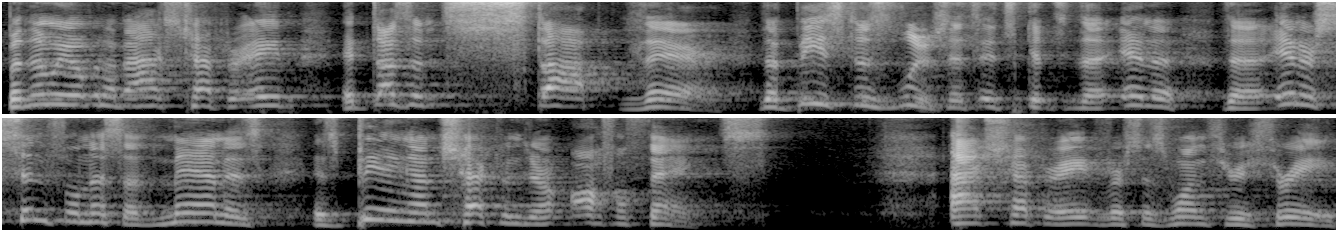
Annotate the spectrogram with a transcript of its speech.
But then we open up Acts chapter 8, it doesn't stop there. The beast is loose. It's, it's, it's the, inner, the inner sinfulness of man is, is being unchecked and doing awful things. Acts chapter 8, verses 1 through 3.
